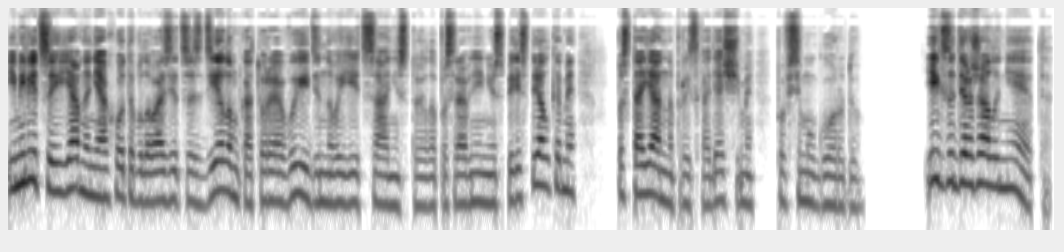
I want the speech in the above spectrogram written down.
и милиции явно неохота было возиться с делом, которое выеденного яйца не стоило по сравнению с перестрелками, постоянно происходящими по всему городу. Их задержало не это.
